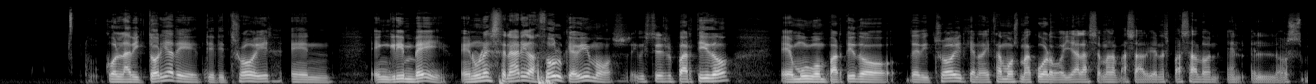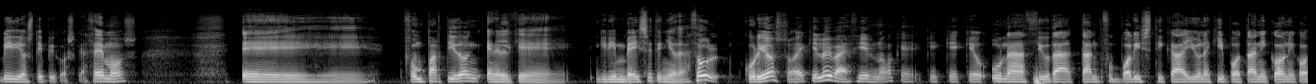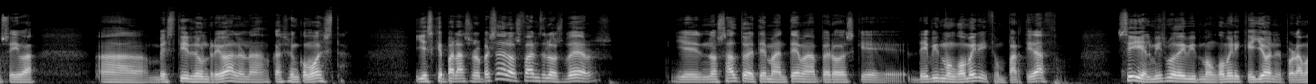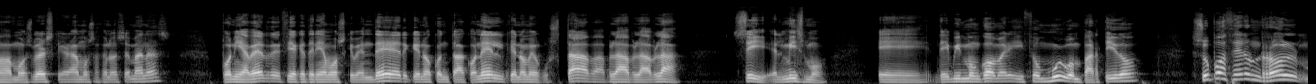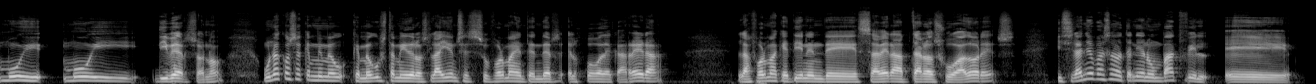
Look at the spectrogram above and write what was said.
con la victoria de, Detroit en, Green Bay, en un escenario azul que vimos. Visteis el partido, eh, muy buen partido de Detroit, que analizamos, me acuerdo, ya la semana pasada, el viernes pasado, en, los vídeos típicos que hacemos. Eh, fue un partido en, el que Green Bay se tiñó de azul. Curioso, ¿eh? ¿Quién lo iba a decir, no? Que, que una ciudad tan futbolística y un equipo tan icónico se iba a vestir de un rival en una ocasión como esta. Y es que para sorpresa de los fans de los Bears, y no salto de tema en tema, pero es que David Montgomery hizo un partidazo. Sí, el mismo David Montgomery que yo en el programa Vamos Bears que grabamos hace unas semanas, ponía verde, decía que teníamos que vender, que no contaba con él, que no me gustaba, bla, bla, bla. Sí, el mismo. Eh, David Montgomery hizo un muy buen partido, supo hacer un rol muy, muy diverso, ¿no? Una cosa que, a mí me, que me gusta a mí de los Lions es su forma de entender el juego de carrera, la forma que tienen de saber adaptar a los jugadores. Y si el año pasado tenían un backfield eh,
